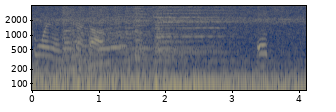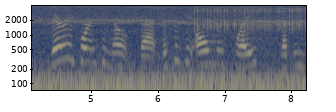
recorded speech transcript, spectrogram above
coolant is turned off. It's very important to note that this is the only place that these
